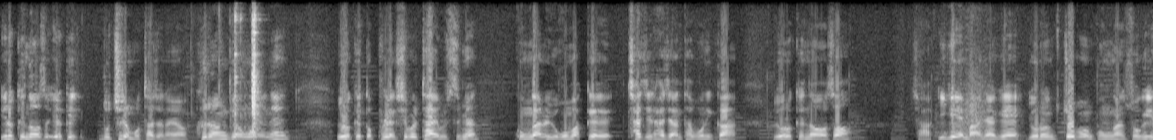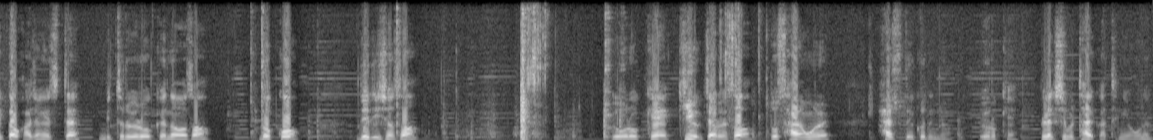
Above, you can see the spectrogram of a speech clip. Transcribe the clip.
이렇게 넣어서 이렇게 놓지를 못하잖아요. 그런 경우에는 이렇게 또 flexible 타입을 쓰면 공간을 요거밖에 차지하지 않다 보니까 이렇게 넣어서 자 이게 만약에 이런 좁은 공간 속에 있다고 가정했을 때 밑으로 이렇게 넣어서 넣고 내리셔서 이렇게 기역자로 해서 또 사용을 할 수도 있거든요. 이렇게 flexible 타입 같은 경우는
